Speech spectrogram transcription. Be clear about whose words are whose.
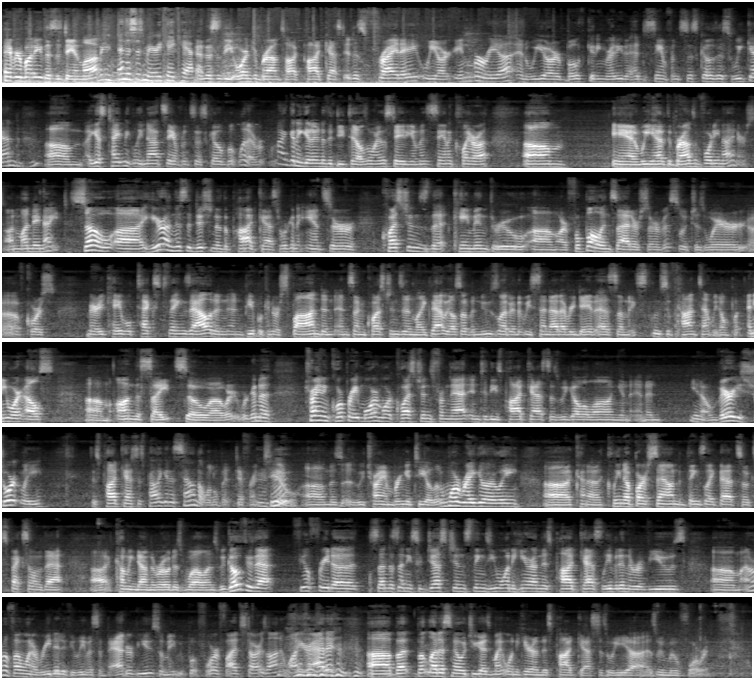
Speaker 1: Hey everybody, this is Dan Labbe,
Speaker 2: And this is Mary Kay Cabot.
Speaker 1: and this is the Orange and Brown Talk podcast. It is Friday. We are in Berea, and we are both getting ready to head to San Francisco this weekend. Um, I guess technically not San Francisco, but whatever. We're not going to get into the details where the stadium is, Santa Clara. Um, and we have the Browns and 49ers on Monday night. So, uh, here on this edition of the podcast, we're going to answer questions that came in through um, our Football Insider service, which is where, uh, of course, Mary Kay will text things out and, and people can respond and, and send questions in like that. We also have a newsletter that we send out every day that has some exclusive content we don't put anywhere else um, on the site. So uh, we're, we're going to try and incorporate more and more questions from that into these podcasts as we go along. And, and, and you know, very shortly, this podcast is probably going to sound a little bit different too um, as, as we try and bring it to you a little more regularly, uh, kind of clean up our sound and things like that. So expect some of that uh, coming down the road as well. And as we go through that, feel free to send us any suggestions, things you want to hear on this podcast. Leave it in the reviews. Um, I don't know if I want to read it if you leave us a bad review, so maybe put four or five stars on it while you're at it. Uh, but but let us know what you guys might want to hear on this podcast as we uh, as we move forward.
